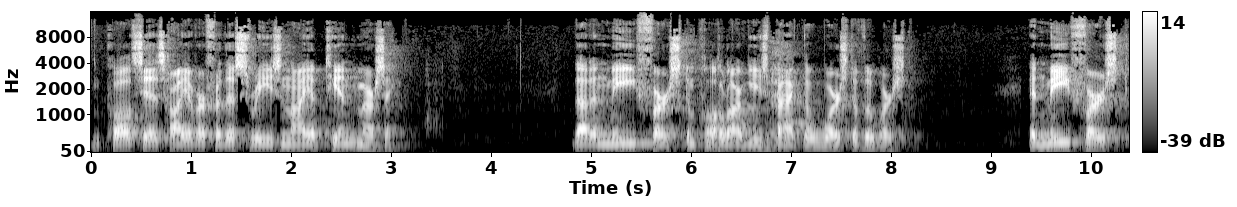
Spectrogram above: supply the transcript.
And Paul says, however, for this reason I obtained mercy that in me first, and Paul argues back the worst of the worst, in me first,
